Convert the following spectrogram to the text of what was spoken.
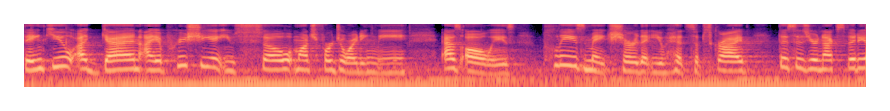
Thank you again. I appreciate you so much for joining me. As always, please make sure that you hit subscribe. This is your next video.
